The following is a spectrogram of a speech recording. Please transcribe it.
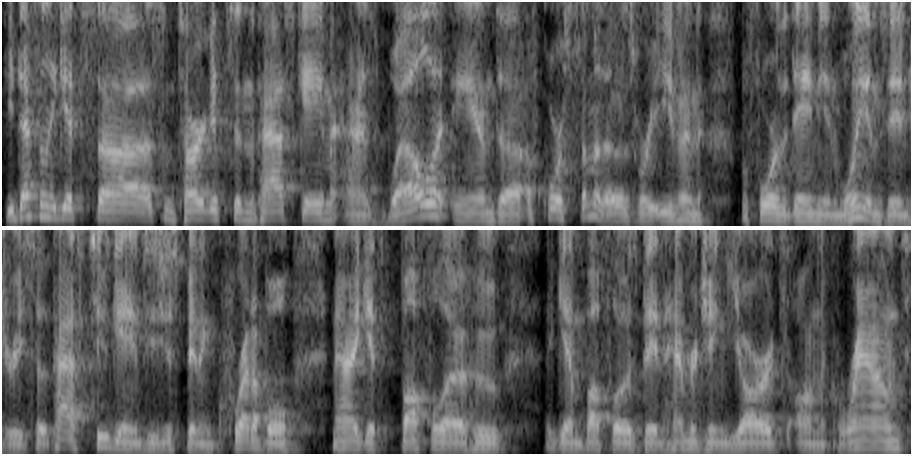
he definitely gets uh, some targets in the past game as well. And uh, of course some of those were even before the Damien Williams injury. So the past two games he's just been incredible. Now he gets Buffalo who again Buffalo has been hemorrhaging yards on the ground.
